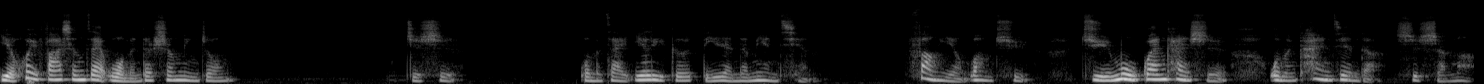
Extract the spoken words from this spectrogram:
也会发生在我们的生命中。只是我们在耶利哥敌人的面前，放眼望去，举目观看时，我们看见的是什么？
